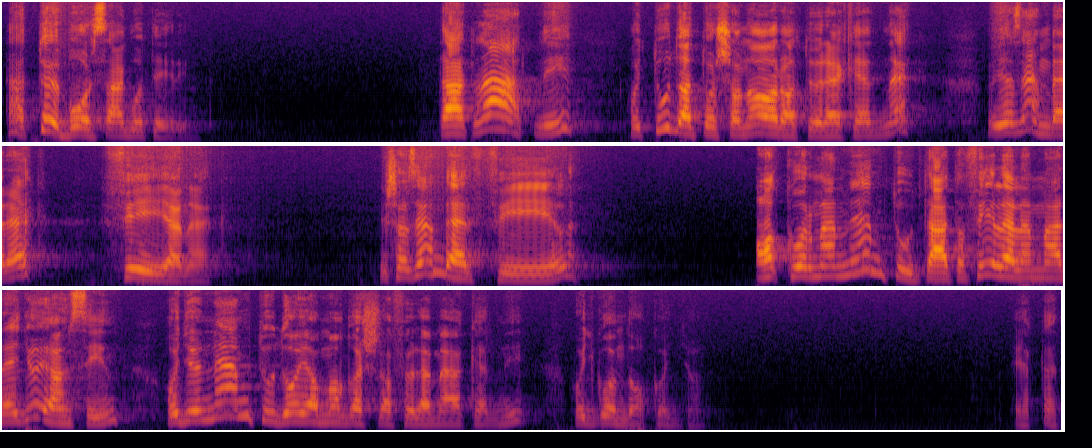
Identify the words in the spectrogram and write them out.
Tehát több országot érint. Tehát látni, hogy tudatosan arra törekednek, hogy az emberek féljenek. És az ember fél, akkor már nem tud, tehát a félelem már egy olyan szint, hogy ő nem tud olyan magasra fölemelkedni, hogy gondolkodjon. Érted?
